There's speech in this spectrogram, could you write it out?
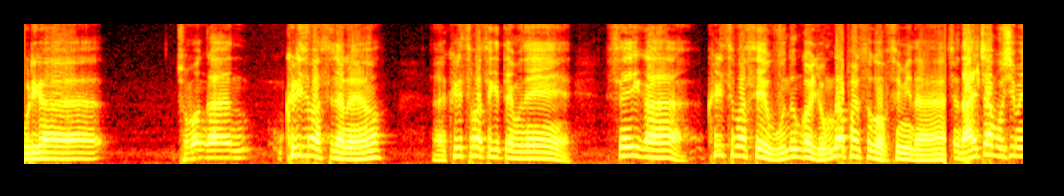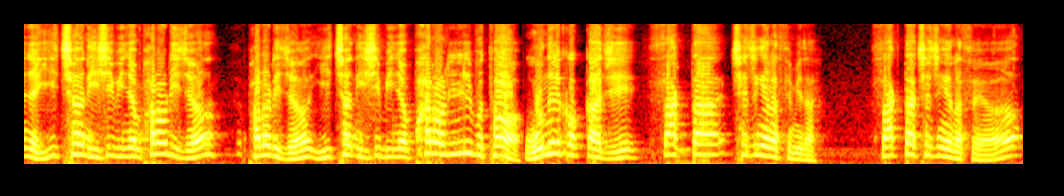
우리가 조만간 크리스마스잖아요. 아, 크리스마스이기 때문에 세이가 크리스마스에 우는 걸 용납할 수가 없습니다. 저 날짜 보시면요. 2022년 8월이죠. 8월이죠. 2022년 8월 1일부터 오늘 것까지 싹 다 체증해 놨습니다. 싹 다 체증해 놨어요.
